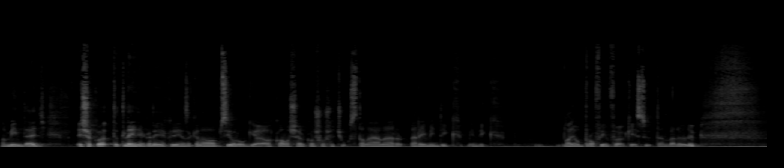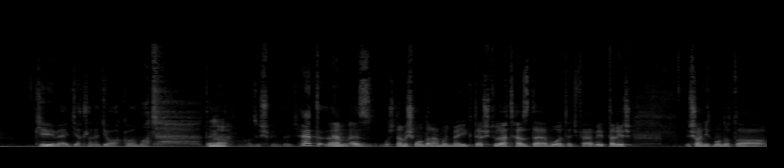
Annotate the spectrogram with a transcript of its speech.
Na mindegy. És akkor, tehát lényeg a lényeg, hogy én ezeken a pszichológiai alkalmasságokon sose csúsztam el, mert, mert én mindig, mindig nagyon profin fölkészültem belőlük. Kivéve egyetlen egy alkalmat. De Na. az is mindegy. Hát nem, ez most nem is mondanám, hogy melyik testülethez, de volt egy felvétel, és, és annyit mondott a,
